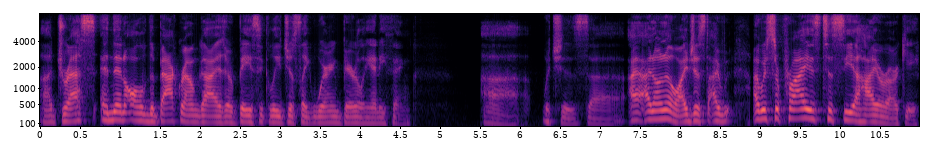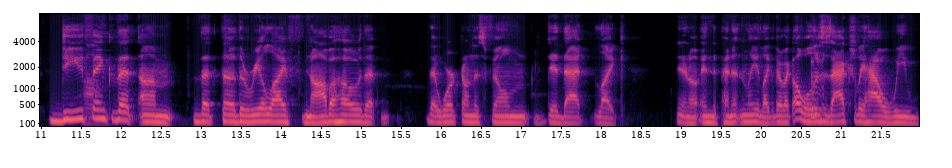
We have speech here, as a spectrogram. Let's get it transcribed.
uh, dress, and then all of the background guys are basically just like wearing barely anything. Uh, which is uh, I, I don't know. I just I I was surprised to see a hierarchy. Do you think that um that the the real life Navajo that that worked on this film did that like you know independently? Like they're like, oh well, this is actually how we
